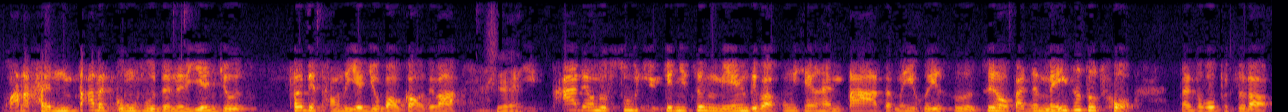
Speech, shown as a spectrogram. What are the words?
花了很大的功夫在那里研究特别长的研究报告，对吧？是，大量的数据给你证明，对吧？风险很大，怎么一回事？最后反正每一次都错，但是我不知道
